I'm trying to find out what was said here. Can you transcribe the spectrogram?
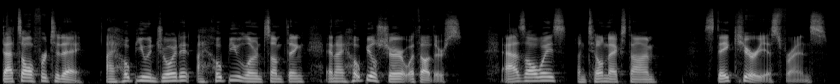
That's all for today. I hope you enjoyed it. I hope you learned something, and I hope you'll share it with others. As always, until next time, stay curious, friends.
